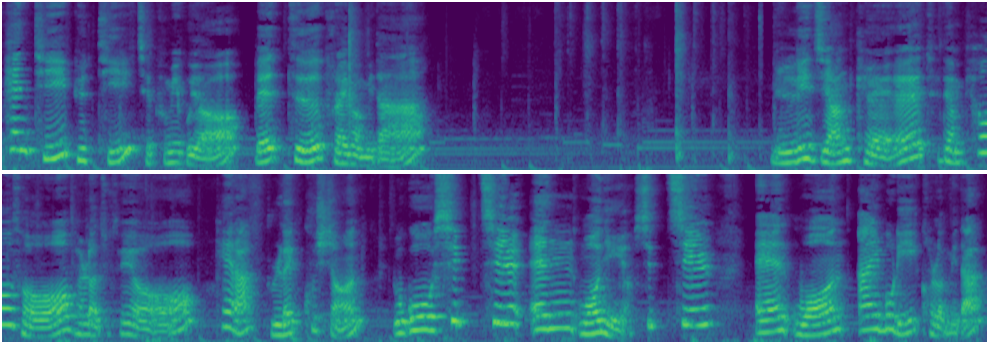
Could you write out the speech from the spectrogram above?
Fenty Beauty 제품이고요. matte primer입니다. 밀리지 않게 최대한 펴서 발라주세요. 헤라 블랙 쿠션 요거 17N1이에요. 17N1 아이보리 컬러입니다.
